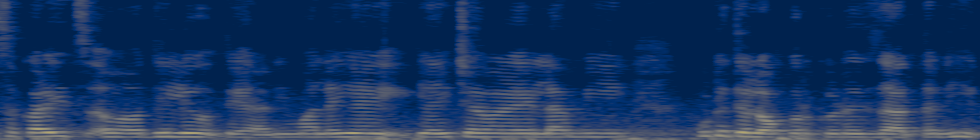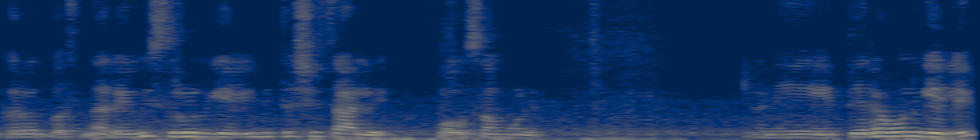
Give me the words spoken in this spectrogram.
सकाळीच दिले होते आणि मला याय यायच्या वेळेला मी कुठे ते लॉकरकडे जात आणि हे करत बसणारे विसरून गेली. मी तशीच आले पावसामुळे. आणि ते राहून गेले.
